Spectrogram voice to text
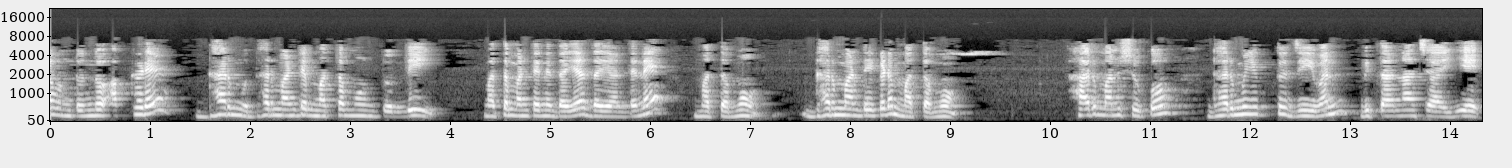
ఉంటుందో అక్కడే ధర్ము. ధర్మ అంటే మతము ఉంటుంది. మతం అంటేనే దయ దయ అంటేనే మతము. ధర్మ అంటే ఇక్కడ మతము. హర్ మనుషుకు ధర్మయుక్త జీవన్ బితానా చాయే.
